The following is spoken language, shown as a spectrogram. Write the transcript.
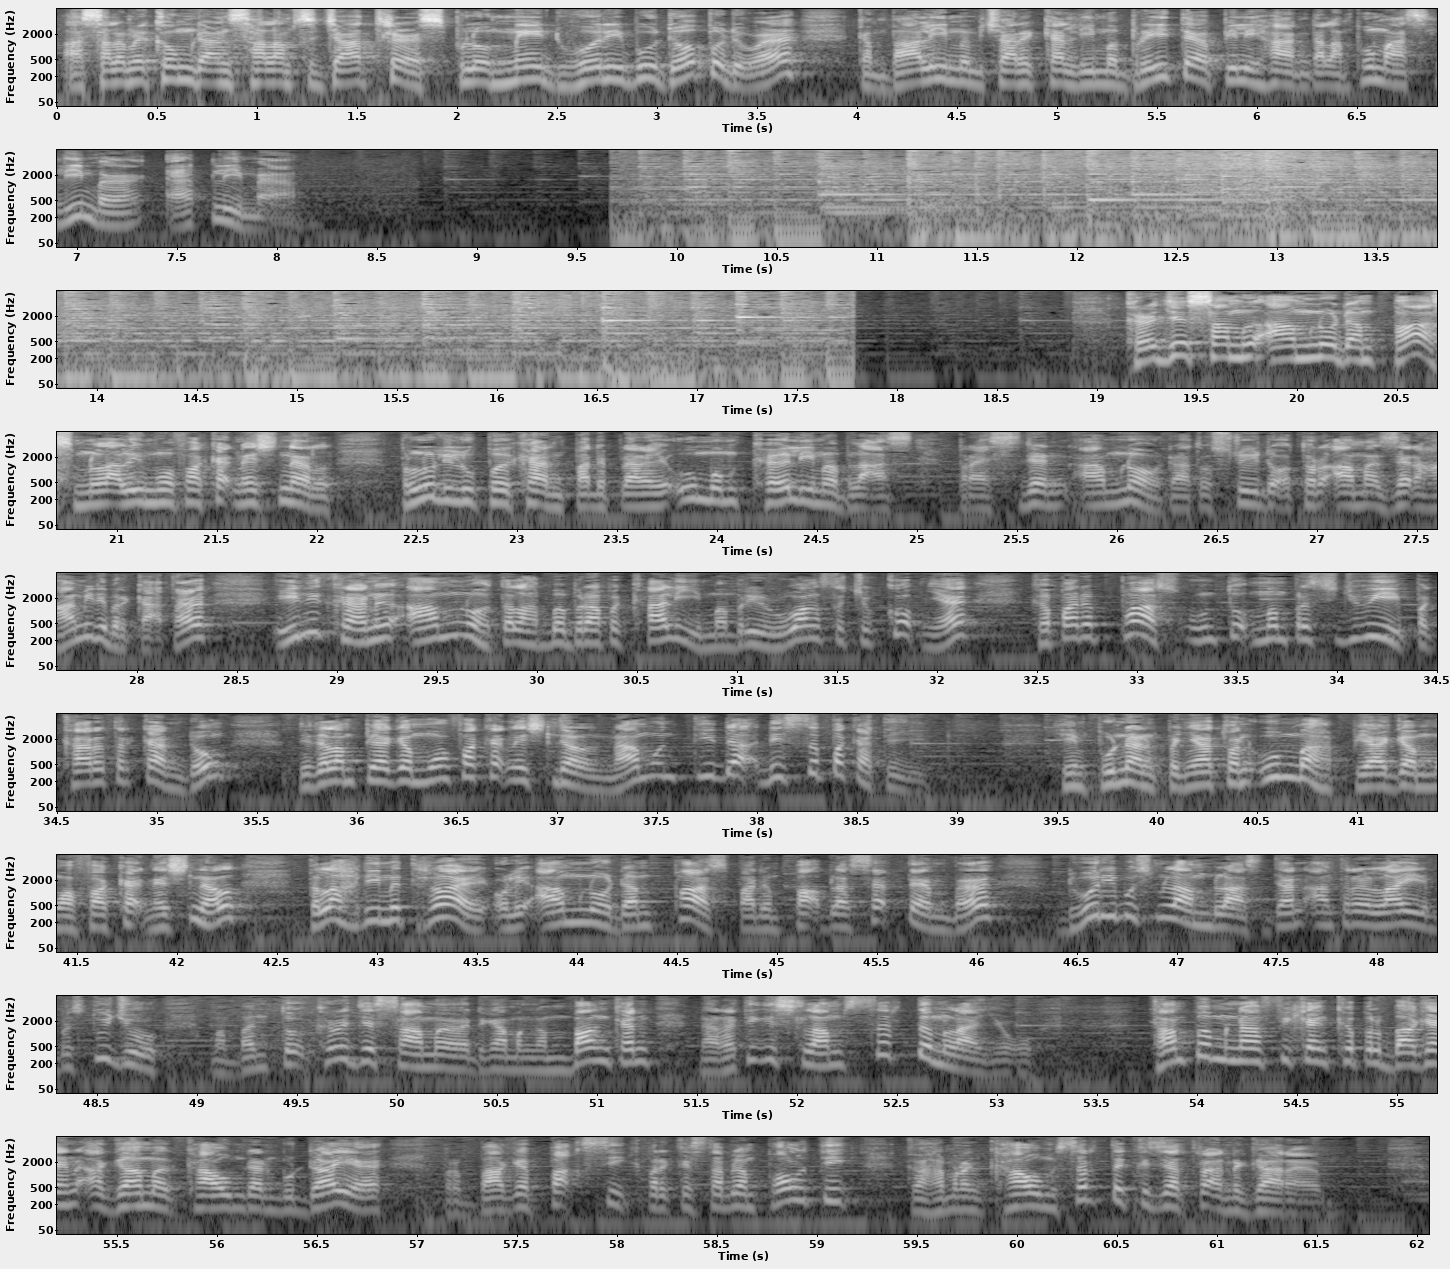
Assalamualaikum dan salam sejahtera. 10 Mei 2022 kembali membicarakan 5 berita pilihan dalam Pumas 5 at 5. Kerjasama AMNO dan PAS melalui muafakat nasional perlu dilupakan pada pilihan umum ke-15. Presiden AMNO, Datuk Seri Dr. Ahmad Zaid Hamidi berkata, ini kerana AMNO telah beberapa kali memberi ruang secukupnya kepada PAS untuk mempersetujui perkara terkandung di dalam piagam muafakat nasional namun tidak disepakati. Himpunan Penyatuan Ummah Piagam Muafakat Nasional telah dimeterai oleh AMNO dan PAS pada 14 September 2019 dan antara lain bersetuju membentuk kerjasama dengan mengembangkan naratif Islam serta Melayu. Tanpa menafikan kepelbagaian agama, kaum dan budaya, berbagai paksi kepada kestabilan politik, keharmonian kaum serta kesejahteraan negara.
